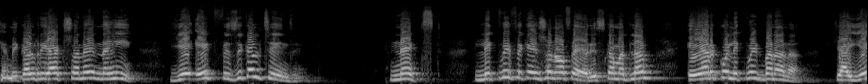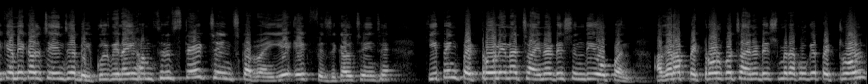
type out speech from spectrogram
केमिकल रिएक्शन है? नहीं, ये एक फ़िज़िकल चेंज है। नेक्स्ट लिक्विफिकेशन ऑफ़ एयर इसका मतलब एयर को लिक्विड बनाना। क्या ये केमिकल चेंज है? बिल्कुल भी नहीं। हम सिर्फ़ स्टेट चेंज कर रहे हैं। ये एक फ़िज़िकल चेंज है। Keeping petrol in a china dish in the open अगर आप पेट्रोल को चाइना डिश में रखोगे पेट्रोल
